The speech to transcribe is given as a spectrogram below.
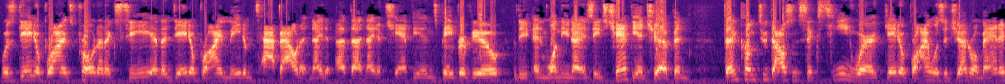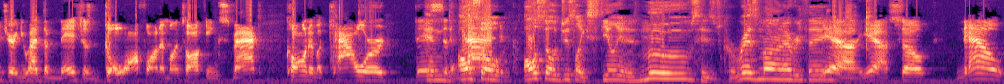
was Daniel Bryan's pro in NXT and then Daniel Bryan made him tap out at night at that Night of Champions pay per view and won the United States Championship and then come 2016 where Daniel Bryan was a general manager and you had the Miz just go off on him on talking smack calling him a coward this and and, also and- also just like stealing his moves, his charisma and everything. Yeah, yeah. So now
